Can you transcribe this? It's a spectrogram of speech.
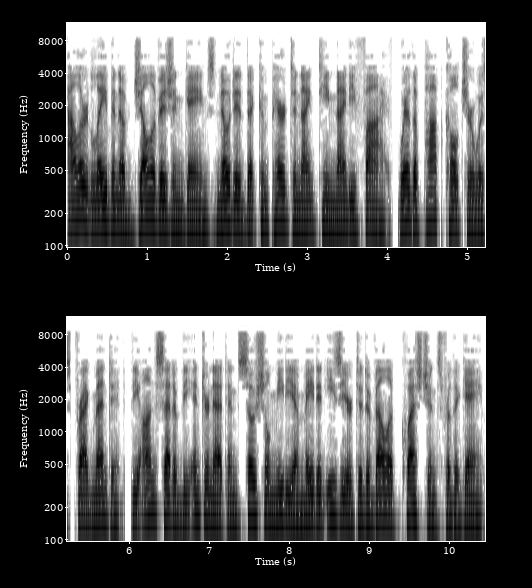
Allard Laban of Jellyvision Games noted that compared to 1995, where the pop culture was fragmented, the onset of the Internet and social media made it easier to develop questions for the game.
